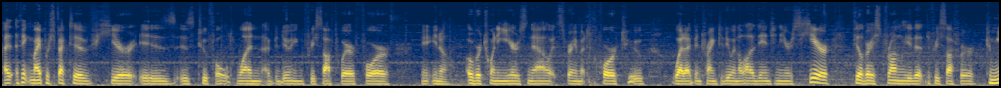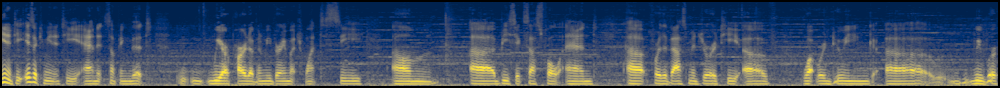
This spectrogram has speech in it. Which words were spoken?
I, I, think my perspective here is is twofold. One, I've been doing free software for you know over 20 years now. It's very much core to what I've been trying to do, and a lot of the engineers here feel very strongly that the free software community is a community and it's something that we are part of and we very much want to see um, uh, be successful and uh, for the vast majority of what we're doing uh, we work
